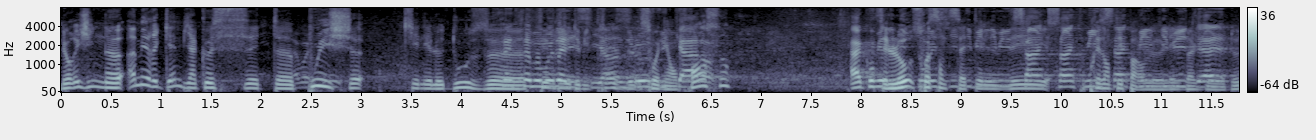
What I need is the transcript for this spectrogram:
Une origine euh, américaine, bien que cette euh, pouliche qui est née le 12 euh, Très, très février modèle ici, 2013 hein, soit née en. France. C'est l'eau litres sont ici? 67, 10 000, élevé, 1000, 5 000, présenté 5 par 000, le- 10 000, l'élevage de- 10 000, de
